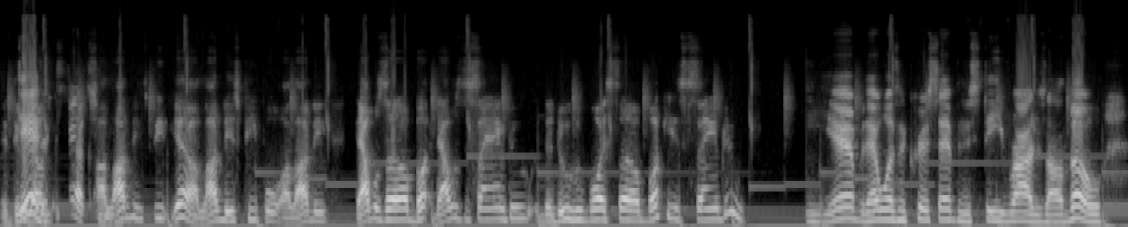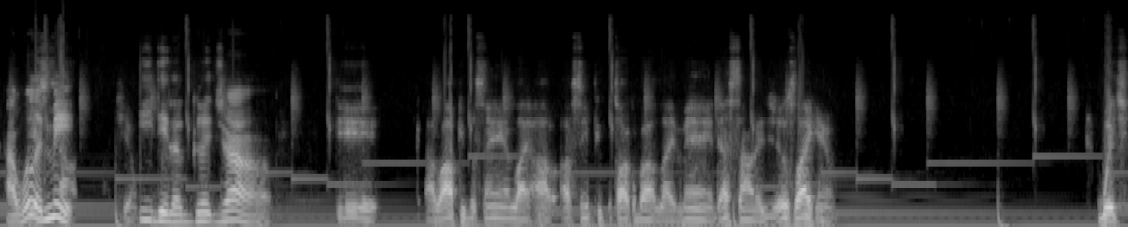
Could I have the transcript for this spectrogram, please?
Dude, yeah, a lot of these people, yeah, a lot of these people, a lot of these, that was uh, but that was the same dude. The dude who voiced uh Bucky is the same dude. Yeah, but that wasn't Chris Evans and Steve Rogers. Although I will it's admit, he did a good job. Yeah, a lot of people saying like I, I've seen people talk about like, man, that sounded just like him. Which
